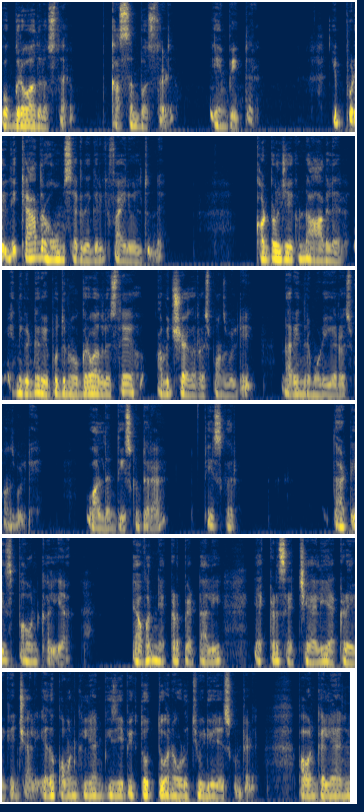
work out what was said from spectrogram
ఉగ్రవాదులు వస్తారు. కసబ్ వస్తాడు. ఏం పీకుతారు? ఇప్పుడు ఇది కేంద్ర హోంశాఖ దగ్గరికి ఫైల్ వెళ్తుంది. కంట్రోల్ చేయకుండా ఆగలేరు. ఎందుకంటే రేపొద్దున ఉగ్రవాదులు వస్తే అమిత్ షా గారు రెస్పాన్సిబిలిటీ నరేంద్ర మోడీ గారి రెస్పాన్సిబిలిటీ వాళ్ళు దాన్ని తీసుకుంటారా? తీసుకోరు. That is Pawan Kalyan. ఎవరిని ఎక్కడ పెట్టాలి ఎక్కడ సెట్ చేయాలి ఎక్కడ ఇరికించాలి? ఏదో పవన్ కళ్యాణ్ బీజేపీకి తొత్తు అని ఒకడు వచ్చి వీడియో చేసుకుంటాడు. పవన్ కళ్యాణ్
